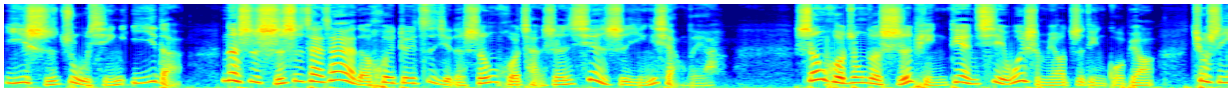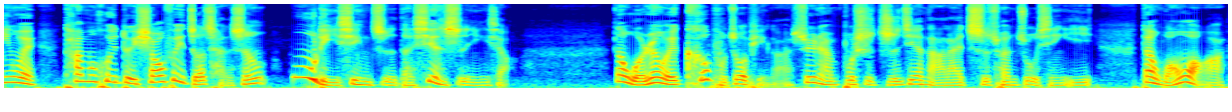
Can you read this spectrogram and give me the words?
衣食住行衣的，那是实实在在的，会对自己的生活产生现实影响的呀。生活中的食品、电器为什么要制定国标？就是因为他们会对消费者产生物理性质的现实影响。那我认为科普作品啊，虽然不是直接拿来吃穿住行衣，但往往啊，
